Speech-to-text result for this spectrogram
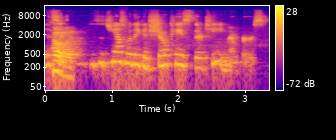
It's, totally. a, it's a chance where they can showcase their team members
